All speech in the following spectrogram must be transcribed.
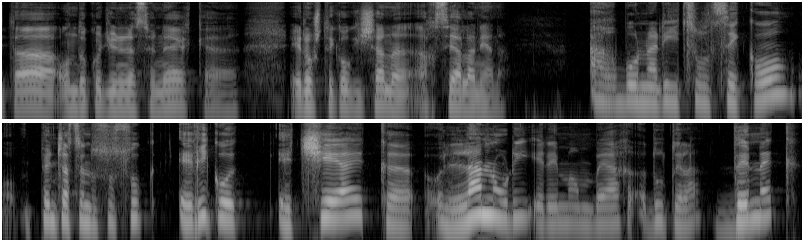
eta ondoko generazionek uh, erosteko gizan arzea lanean. Arbonari itzultzeko, pentsatzen duzuzuk, erriko etxeaek lan hori ere eman behar dutela, denek?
